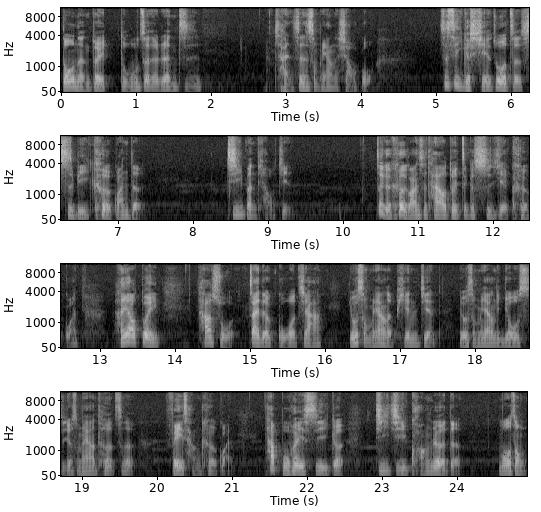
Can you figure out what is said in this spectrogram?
都能对读者的认知产生什么样的效果。这是一个写作者势必客观的基本条件。这个客观是他要对这个世界客观，他要对他所在的国家有什么样的偏见。有什么样的优势，有什么样的特色，非常客观。他不会是一个积极狂热的某种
